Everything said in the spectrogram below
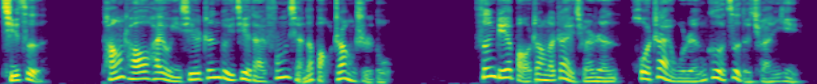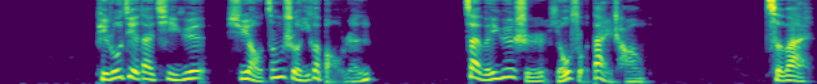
其次，唐朝还有一些针对借贷风险的保障制度，分别保障了债权人或债务人各自的权益。譬如借贷契约需要增设一个保人，在违约时有所代偿。此外，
